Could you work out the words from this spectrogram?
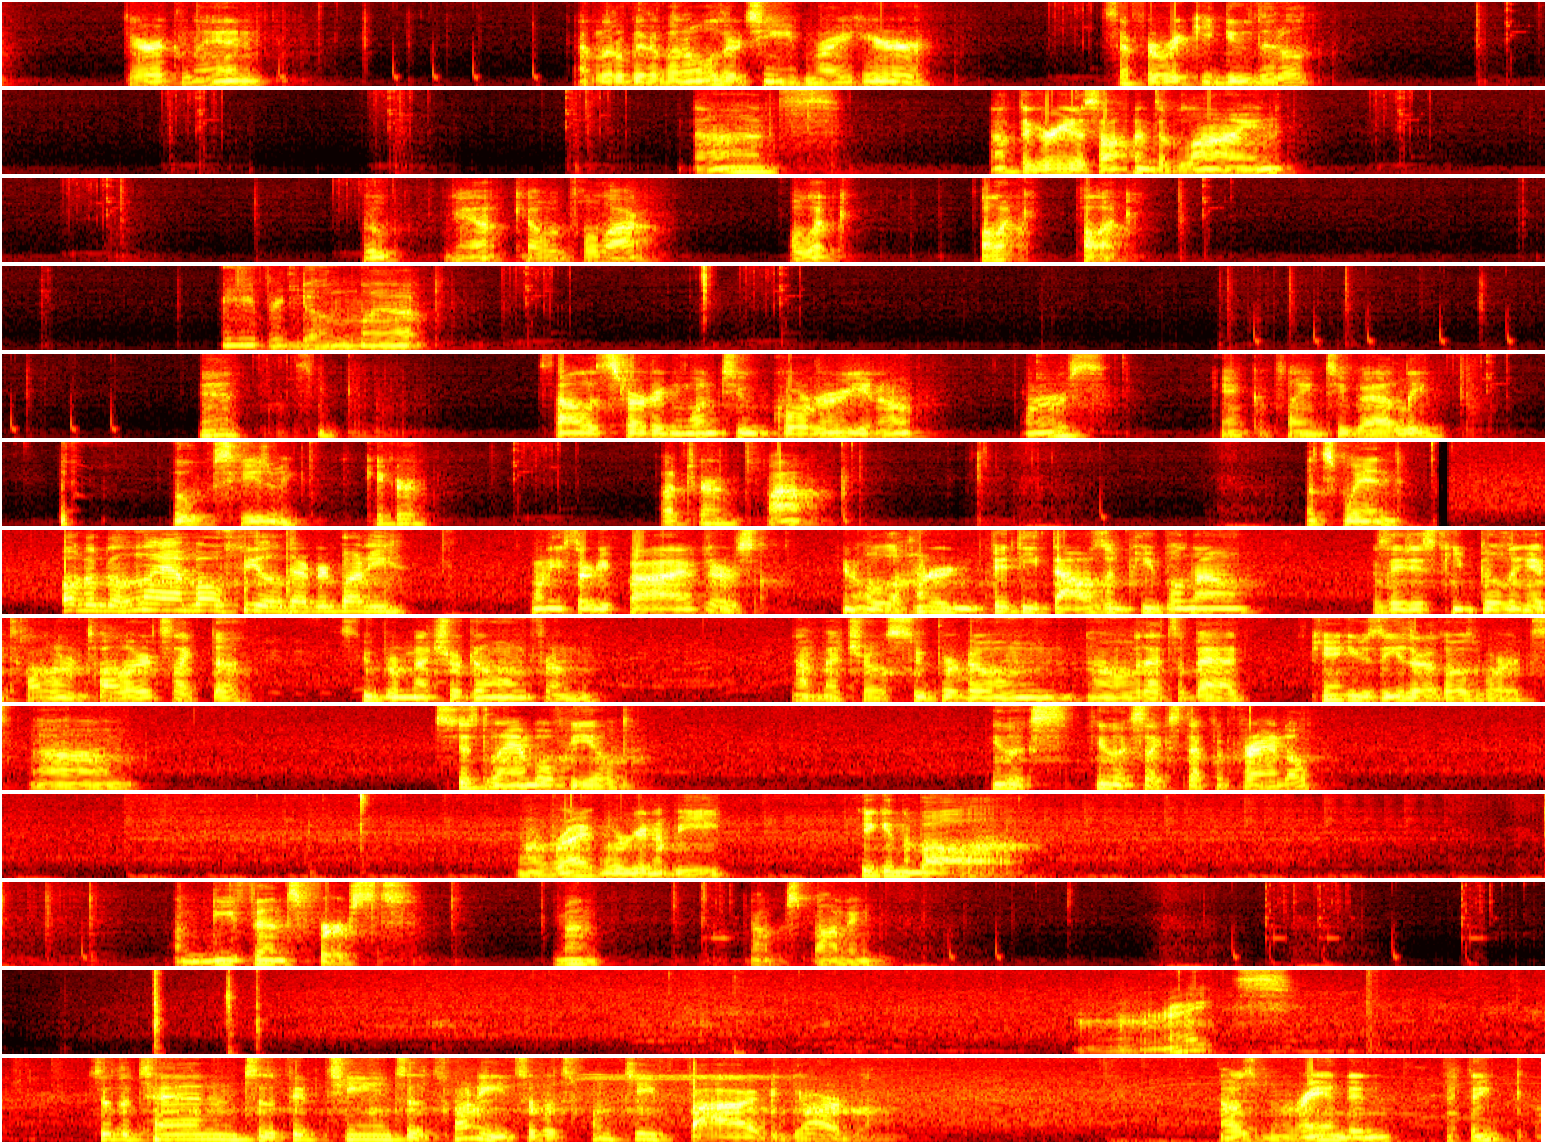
Derek Lynn. Got a little bit of an older team right here. Except for Ricky Doolittle. Not, not the greatest offensive line. Oop, yeah, Kelvin Pollock. Pollock. Pollock? Pollock. Avery Dunlap. Yeah, solid starting one-two quarter, you know, corners. Can't complain too badly. Oops, excuse me. Kicker. Wow. Let's win. Welcome to Lambeau Field, everybody. 2035. There's can hold 150,000 people now because they just keep building it taller and taller. It's like the Super Metrodome from not Metro Superdome. No, that's a bad. Can't use either of those words. Um, it's just Lambeau Field. He looks he looks like Stephen Crandall. All right, we're going to be kicking the ball. On defense first. Come on. Not responding. All right. To the 10, to the 15, to the 20, to the 25 yard line. That was Mirandon, I think.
